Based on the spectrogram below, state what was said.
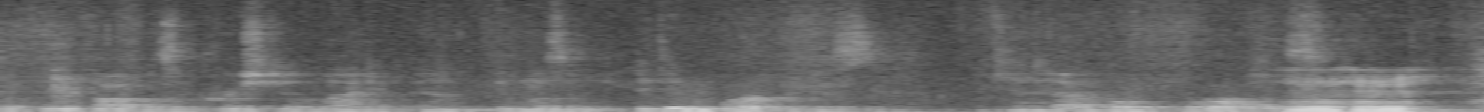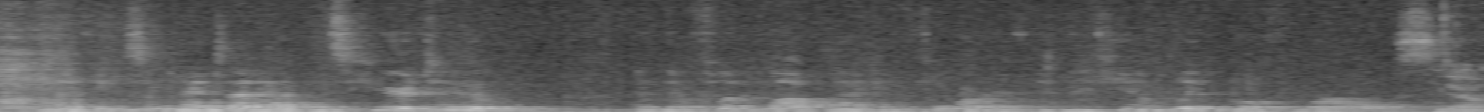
what they thought was a Christian life, and it wasn't. It didn't work because you can't have both worlds. Mm-hmm. And I think sometimes that happens here too, and they'll flip flop back and forth, and they can't live both worlds. Yeah.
